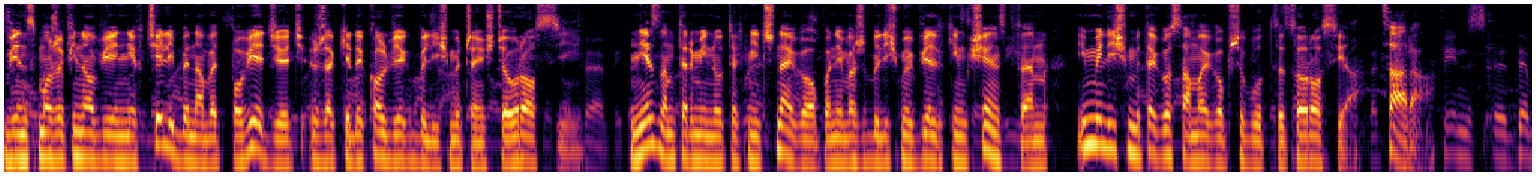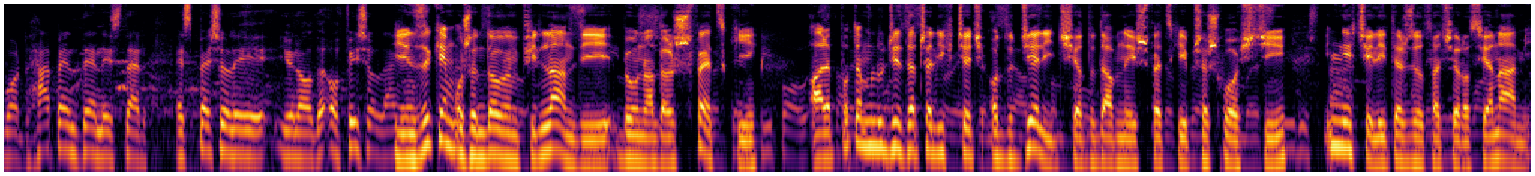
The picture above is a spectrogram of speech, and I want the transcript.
Więc może Finowie nie chcieliby nawet powiedzieć, że kiedykolwiek byliśmy częścią Rosji. Nie znam terminu technicznego, ponieważ byliśmy wielkim księstwem i mieliśmy tego samego przywódcę co Rosja, cara. Językiem urzędowym Finlandii był nadal szwedzki, ale potem ludzie zaczęli chcieć oddzielić się od dawnej szwedzkiej przeszłości i nie chcieli też zostać Rosjanami.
